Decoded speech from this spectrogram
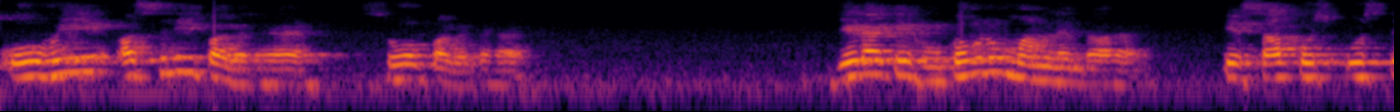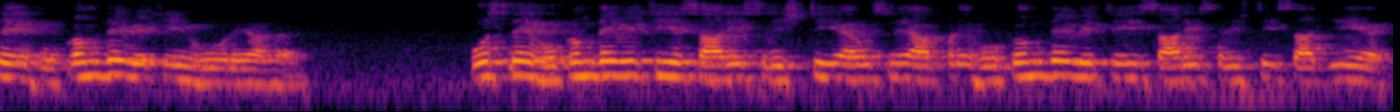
ਉਹੀ ਅਸਲੀ ਭਗਤ ਹੈ ਸੋ ਭਗਤ ਹੈ। ਜਿਹੜਾ ਕਿ ਹੁਕਮ ਨੂੰ ਮੰਨ ਲੈਂਦਾ ਹੈ ਕਿ ਸਭ ਕੁਝ ਉਸ ਦੇ ਹੁਕਮ ਦੇ ਵਿੱਚ ਹੀ ਹੋ ਰਿਹਾ ਹੈ। ਉਸ ਦੇ ਹੁਕਮ ਦੇ ਵਿੱਚ ਹੀ ਸਾਰੀ ਸ੍ਰਿਸ਼ਟੀ ਹੈ, ਉਸਨੇ ਆਪਣੇ ਹੁਕਮ ਦੇ ਵਿੱਚ ਹੀ ਸਾਰੀ ਸ੍ਰਿਸ਼ਟੀ ਸਾਜੀ ਹੈ।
